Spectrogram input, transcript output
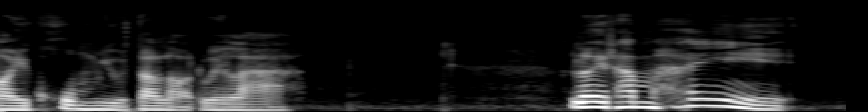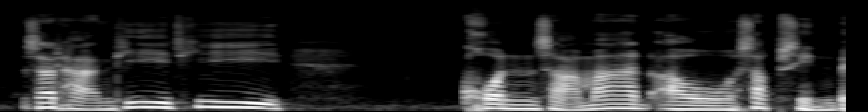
อยคุมอยู่ตลอดเวลา เลยทำให้สถานที่ที่คนสามารถเอาทรัพย์สินไป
